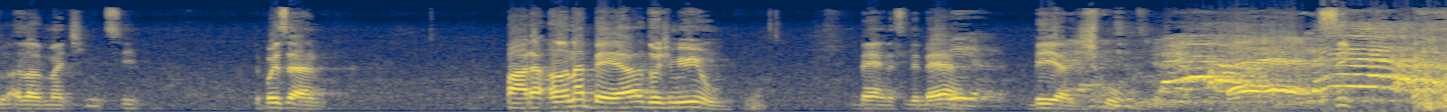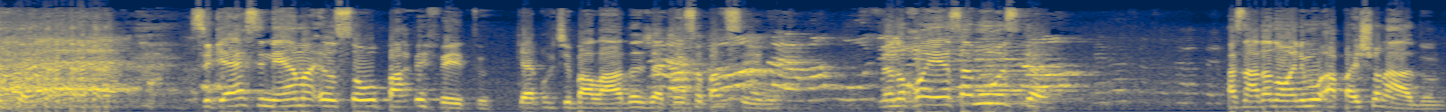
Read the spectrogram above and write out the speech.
I love my THC. Depois é para Ana Bea 2001. Bea, né? Se lê Bea? Bea, desculpa. Se... Se quer cinema, eu sou o par perfeito. Quer curtir balada, já tem seu parceiro. É música. Eu não conheço a música. Assinado anônimo, apaixonado.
